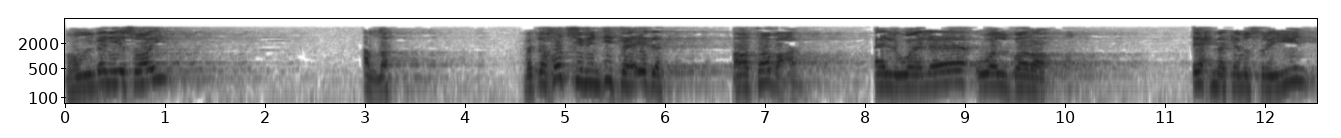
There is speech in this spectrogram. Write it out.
ما هو من بني إسرائيل؟ الله. ما تاخدش من دي فائدة. آه طبعا. الولاء والبراء. إحنا كمصريين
